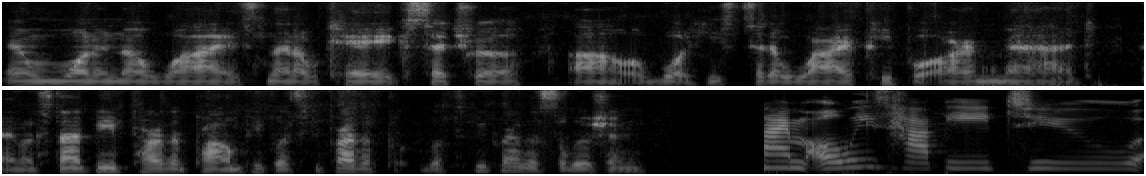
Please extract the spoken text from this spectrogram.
and want to know why it's not okay, etc. Uh, what he said and why people are mad. And let's not be part of the problem, people. Let's be part of the let's be part of the solution. I'm always happy to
